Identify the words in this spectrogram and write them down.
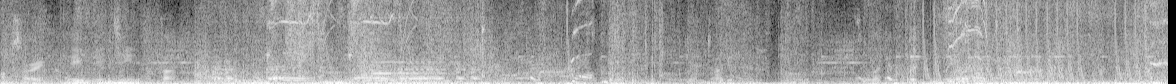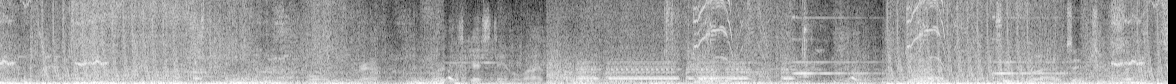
I'm sorry. I'm 8 and 18. I thought. Seems like a guys staying alive? Two oh, frags in two seconds.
